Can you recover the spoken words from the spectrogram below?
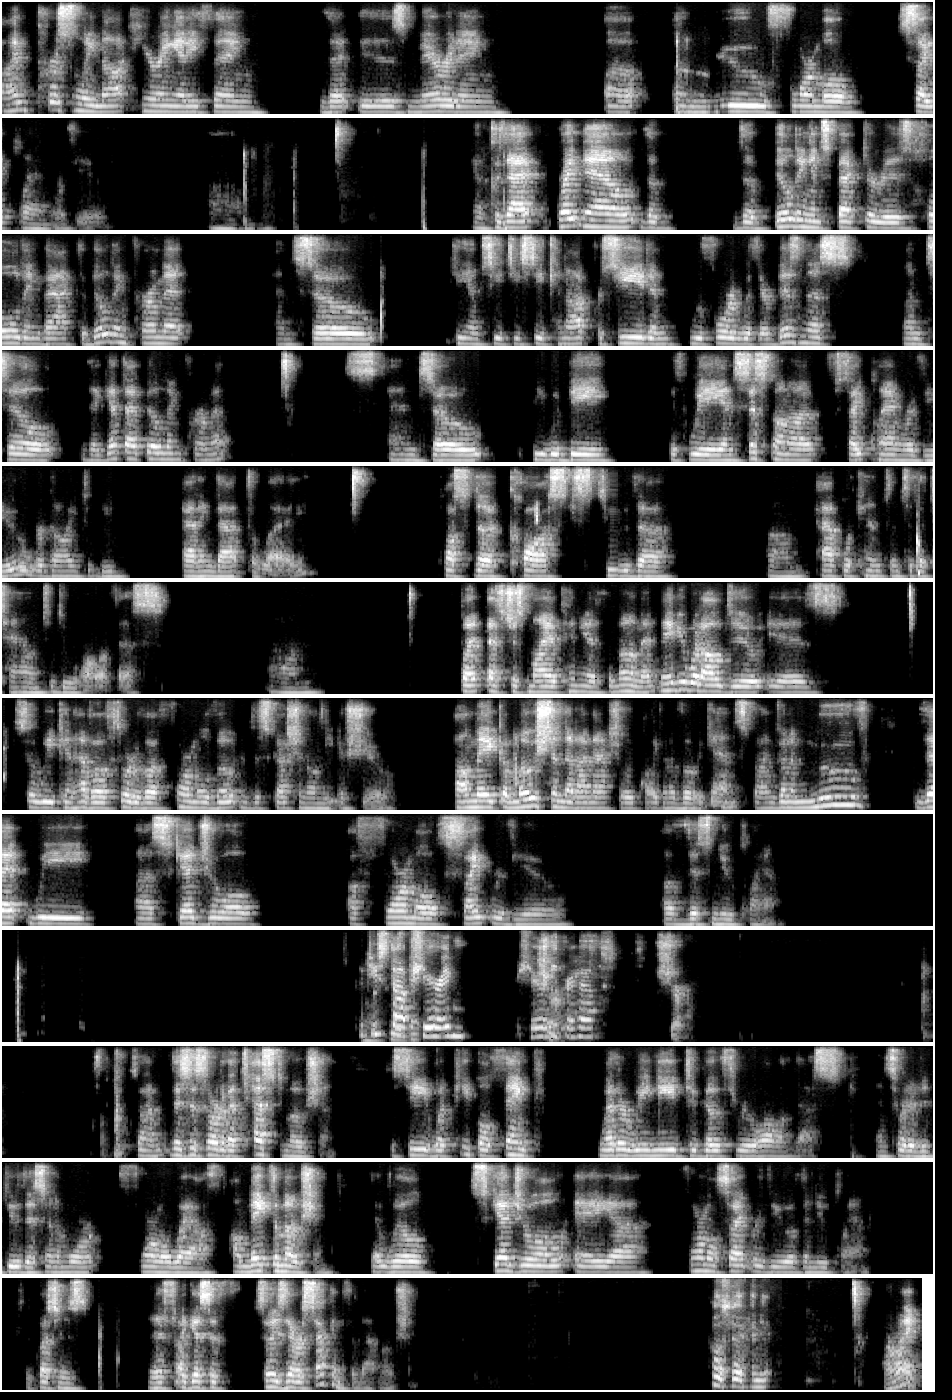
I'm personally not hearing anything that is meriting uh, a new formal site plan review. Um, because that right now the the building inspector is holding back the building permit and so DMCTC cannot proceed and move forward with their business until they get that building permit. And so we would be, if we insist on a site plan review, we're going to be adding that delay plus the costs to the um, applicant and to the town to do all of this. Um, but that's just my opinion at the moment. Maybe what I'll do is so we can have a sort of a formal vote and discussion on the issue. I'll make a motion that I'm actually probably going to vote against, but I'm going to move that we uh, schedule a formal site review of this new plan. Could you stop sharing, sharing sure. perhaps? Sure. So um, this is sort of a test motion to see what people think, whether we need to go through all of this and sort of to do this in a more formal way. I'll, I'll make the motion that we'll schedule a uh, formal site review of the new plan. So the question is, if I guess if, so is there a second for that motion? I'll second it. All right.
